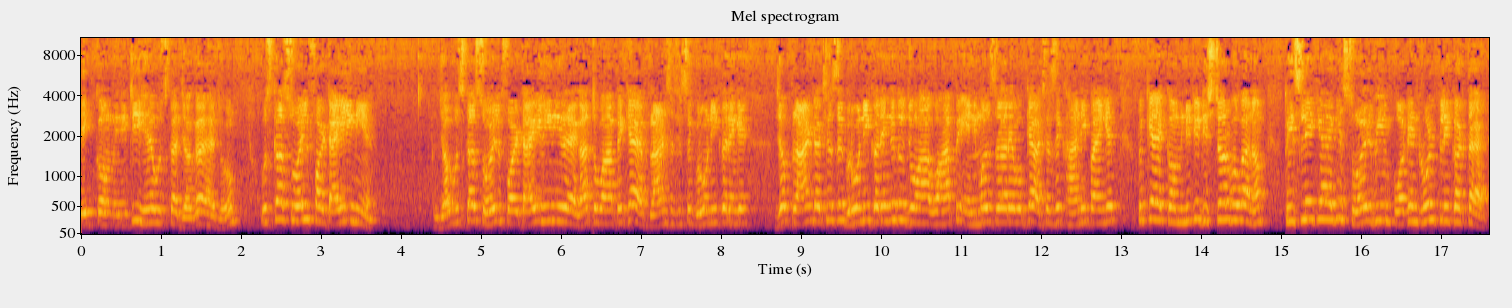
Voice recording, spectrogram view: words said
एक कम्युनिटी है, उसका जगह है जो, उसका सोइल फर्टाइल ही नहीं है। जब उसका सोइल फर्टाइल ही नहीं रहेगा तो वहाँ पे क्या है? प्लांट्स अच्छे से ग्रो नहीं करेंगे। जब प्लांट अच्छे से ग्रो नहीं करेंगे तो जो वहाँ पे एनिमल्स रह रहे वो क्या अच्छे से खा नहीं पाएँगे? तो क्या है कम्युनिटी डिस्टर्ब होगा ना? तो इसलिए क्या है कि सॉइल भी इंपॉर्टेंट रोल प्ले करता है।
